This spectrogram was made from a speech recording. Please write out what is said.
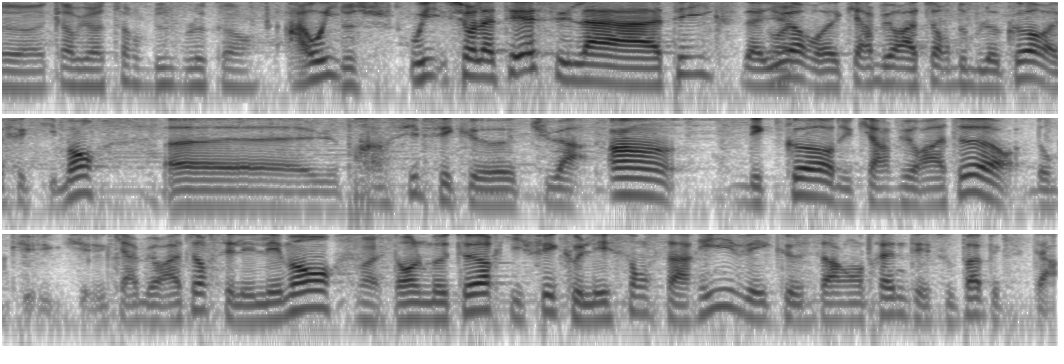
euh, carburateur double corps Ah oui, dessus. oui, sur la TS et la TX d'ailleurs, euh, carburateur double corps, effectivement. Euh, le principe, c'est que tu as un des corps du carburateur. Donc, le carburateur, c'est l'élément Ouais. dans le moteur qui fait que l'essence arrive et que ça entraîne tes soupapes, etc.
